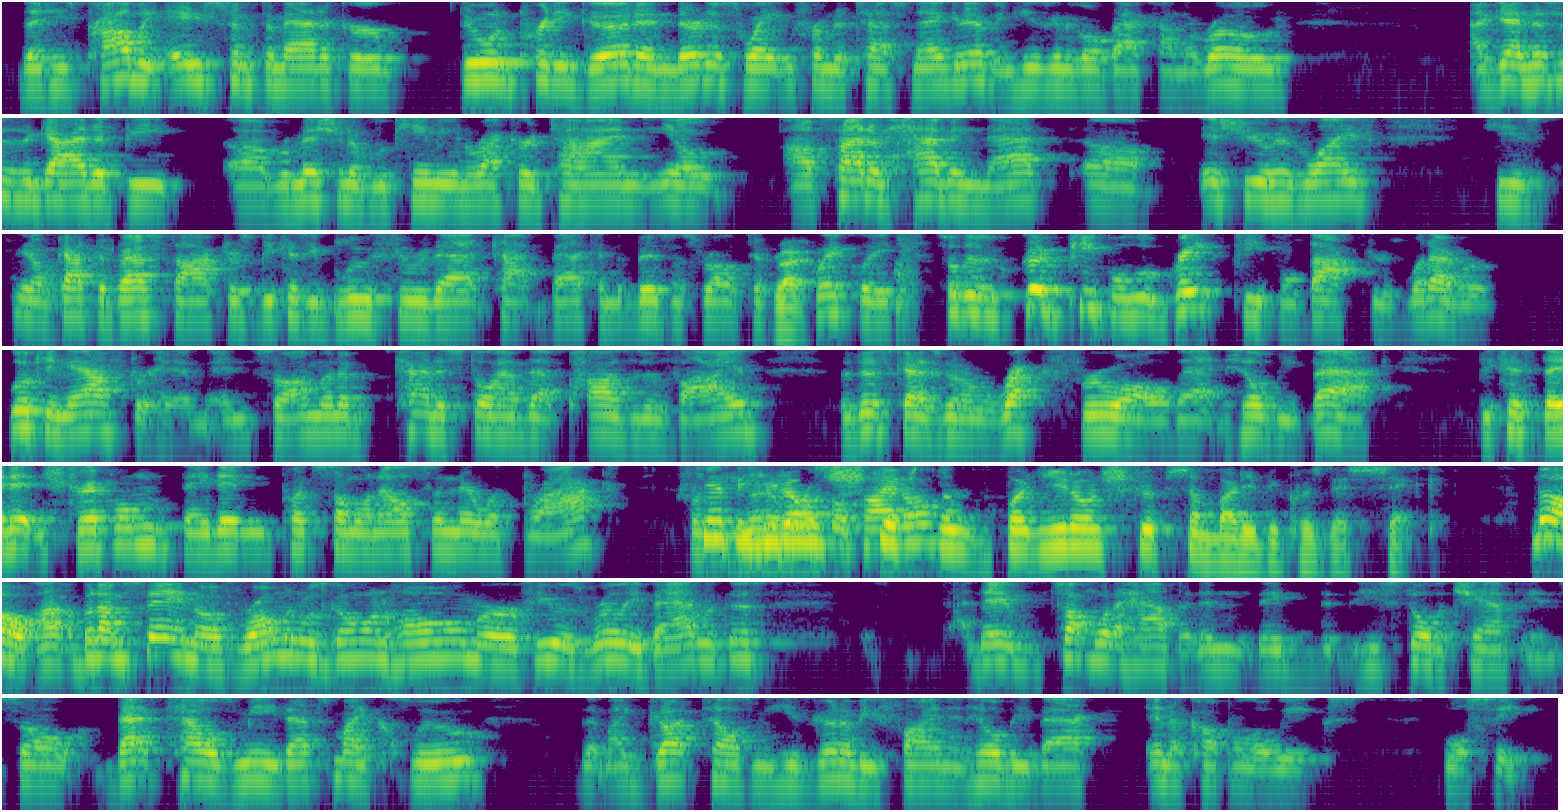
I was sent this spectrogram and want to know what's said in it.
that he's probably asymptomatic or doing pretty good, and they're just waiting for him to test negative, and he's going to go back on the road. Again, this is the guy that beat uh, remission of leukemia in record time. You know, outside of having that uh, issue his life, he's you know got the best doctors because he blew through that, got back in the business relatively right. quickly. So there's good people, great people, doctors, whatever, looking after him, and so I'm going to kind of still have that positive vibe that this guy's going to wreck through all of that, and he'll be back because they didn't strip him. They didn't put someone else in there with Brock for yeah, the but you don't strip Some, but you don't strip somebody because they're sick. No, uh, but I'm saying though, if Roman was going home or if he was really bad with this, they something would have happened, and they he's still the champion. So that tells me that's my clue that my gut tells me he's going to be fine and he'll be back in a couple of weeks. We'll see.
